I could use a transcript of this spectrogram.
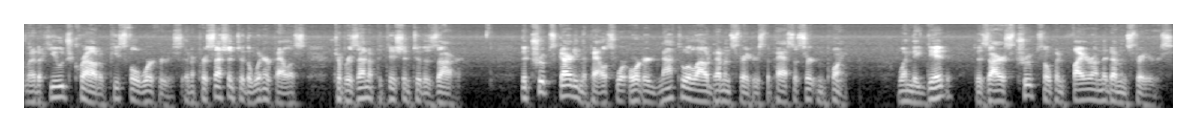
led a huge crowd of peaceful workers in a procession to the Winter Palace to present a petition to the Tsar. The troops guarding the palace were ordered not to allow demonstrators to pass a certain point. When they did, the Tsar's troops opened fire on the demonstrators,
